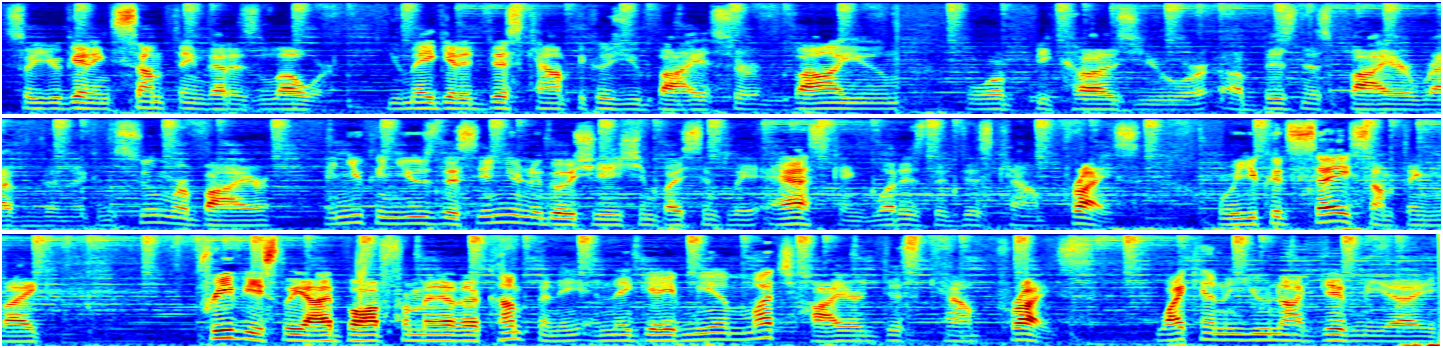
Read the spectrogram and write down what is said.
So you're getting something that is lower. You may get a discount because you buy a certain volume or because you're a business buyer rather than a consumer buyer. And you can use this in your negotiation by simply asking, what is the discount price? Or you could say something like, previously I bought from another company and they gave me a much higher discount price. Why can you not give me a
